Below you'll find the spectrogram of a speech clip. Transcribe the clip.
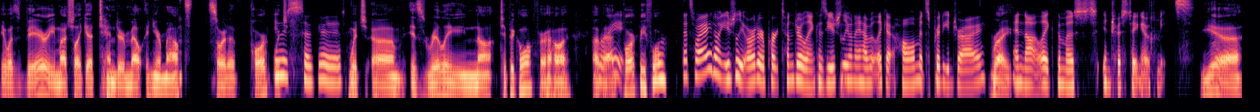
It was very much like a tender melt in your mouth sort of pork, It which was so good. which um, is really not typical for how I, I've Right. had pork before. That's why I don't usually order pork tenderloin because usually when I have it like at home, it's pretty dry Right. and not like the most interesting of meats. Yeah.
